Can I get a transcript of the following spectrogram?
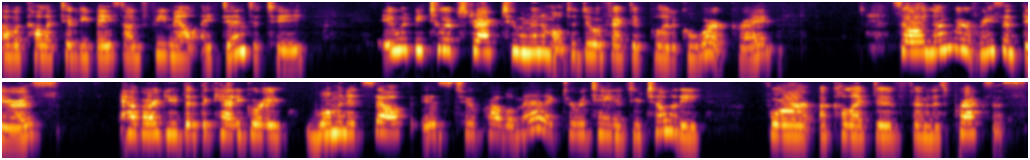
of a collectivity based on female identity it would be too abstract, too minimal to do effective political work, right? So, a number of recent theorists have argued that the category woman itself is too problematic to retain its utility for a collective feminist praxis.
